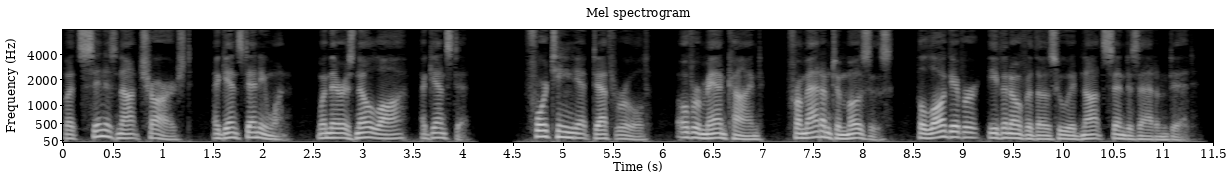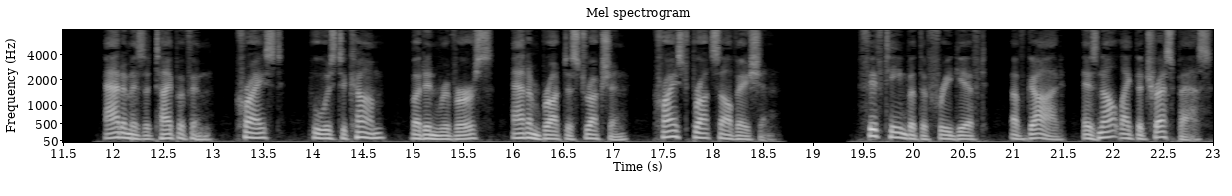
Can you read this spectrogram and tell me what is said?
but sin is not charged against anyone, when there is no law against it. 14. Yet death ruled over mankind, from Adam to Moses, the lawgiver, even over those who had not sinned as Adam did. Adam is a type of him, Christ, who was to come, but in reverse, Adam brought destruction, Christ brought salvation. 15. But the free gift, of God, is not like the trespass,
